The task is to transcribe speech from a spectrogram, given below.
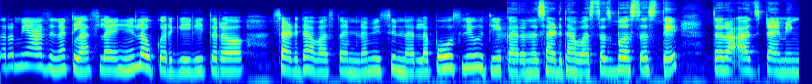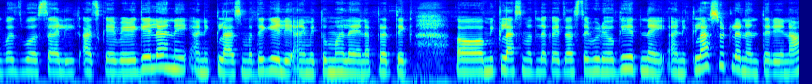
तर मी आज आहे ना क्लासला हे लवकर गेली तर साडे दहा वाजता आहे मी सिन्नरला पोहोचली होती कारण साडे दहा वाजताच बस असते. तर आज टायमिंगवरच बस आली आज काही वेळ गेला नाही आणि क्लासमध्ये गेली आणि मी तुम्हाला आहे ना प्रत्येक मी क्लासमधलं काही जास्त व्हिडिओ घेत नाही आणि क्लास सुटल्यानंतर आहे ना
